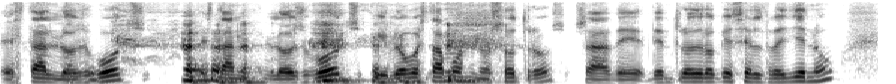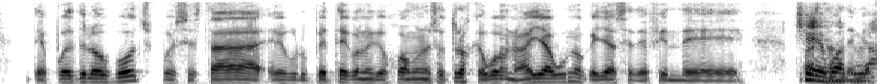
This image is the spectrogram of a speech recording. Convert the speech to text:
Están los bots, están los bots y luego estamos nosotros, o sea, de, dentro de lo que es el relleno, después de los bots, pues está el grupete con el que jugamos nosotros, que bueno, hay alguno que ya se defiende. Sí, bueno,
